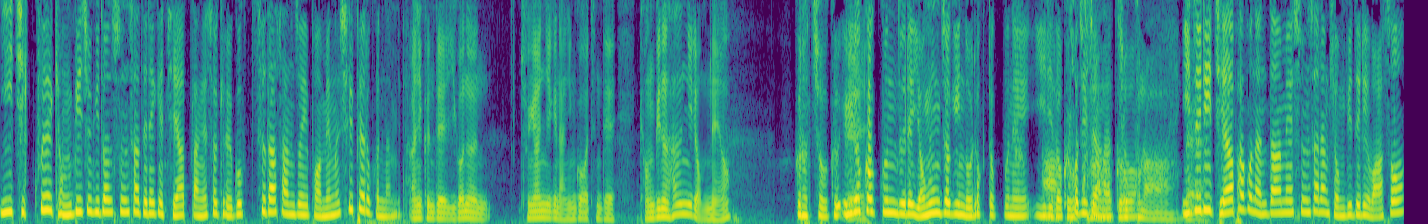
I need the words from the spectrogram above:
이 직후에 경비 중이던 순사들에게 제압당해서 결국 츠다 산조의 범행은 실패로 끝납니다. 아니, 근데 이거는 중요한 얘기는 아닌 것 같은데, 경비는 하는 일이 없네요. 그렇죠. 그 네. 인력거꾼들의 영웅적인 노력 덕분에 일이 아, 더 커지지 그렇구나, 않았죠. 그렇구나. 네. 이들이 제압하고 난 다음에 순사랑 경비들이 와서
